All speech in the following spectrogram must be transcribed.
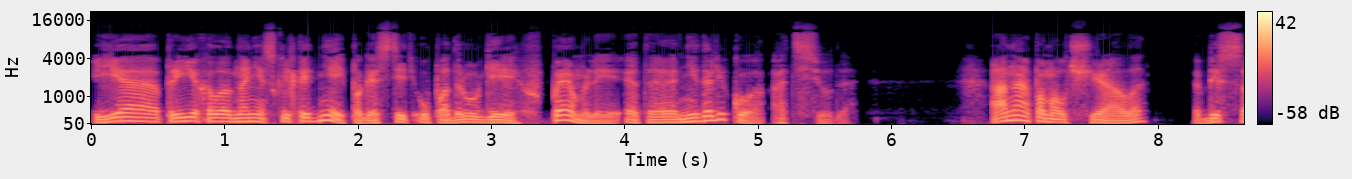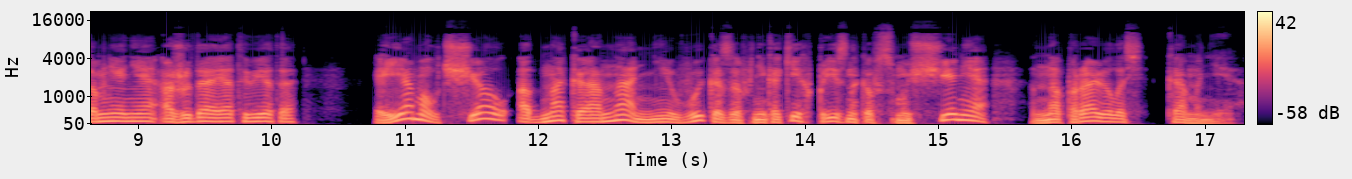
Я приехала на несколько дней погостить у подруги в Пемли, это недалеко отсюда». Она помолчала, без сомнения ожидая ответа. Я молчал, однако она, не выказав никаких признаков смущения, направилась ко мне.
